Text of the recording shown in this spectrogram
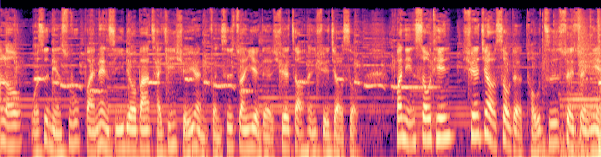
Hello，我是脸书 Finance 一六八财经学院粉丝专业的薛兆亨薛教授，欢迎收听薛教授的投资碎碎念。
